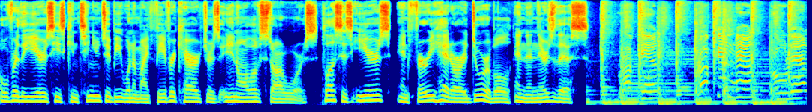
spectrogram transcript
Over the years, he's continued to be one of my favorite characters in all of Star Wars. Plus, his ears and furry head are adorable, and then there's this. Rockin', rockin' and rollin'.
